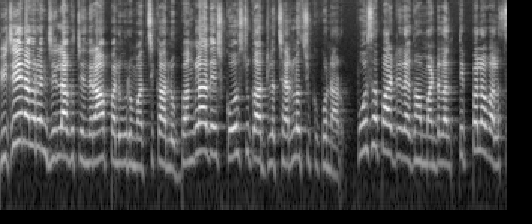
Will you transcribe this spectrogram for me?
విజయనగరం జిల్లాకు చెందిన పలువురు మత్స్యకారులు బంగ్లాదేశ్ కోస్ట్ గార్డుల చెరలో చిక్కుకున్నారు. పూసపాటి రగం మండలం తిప్పల వలస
